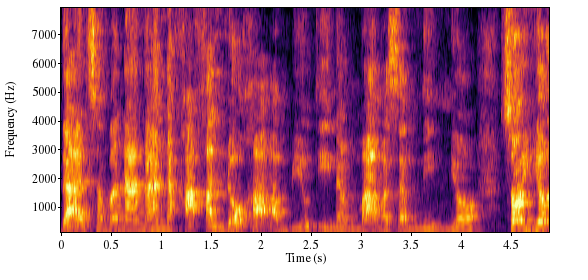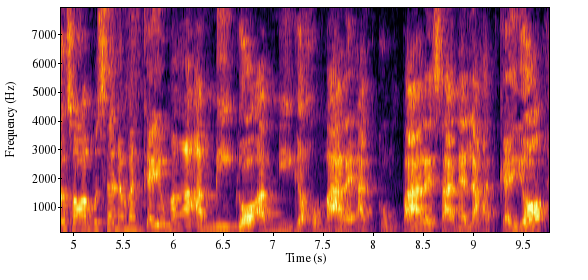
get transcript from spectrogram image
Dahil sa banana, nakakaloka ang beauty ng Mama Sam ninyo. So, yon So, kamusta naman kayo mga amigo, amiga, kumare at kumpare? Sana lahat kayo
